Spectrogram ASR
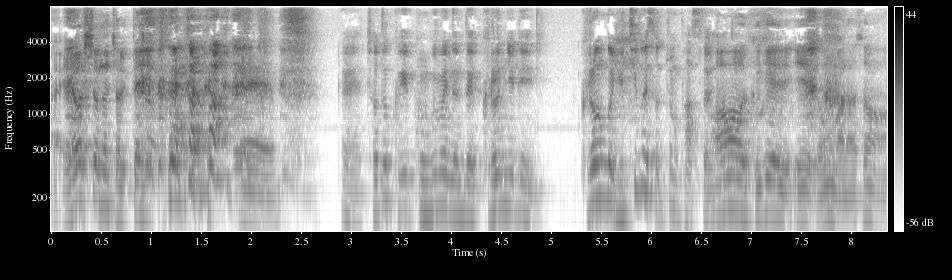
아, 에어쇼는 절대 예. 네, 저도 그게 궁금했는데 그런 일이 그런 걸 유튜브에서 좀 봤어요. 아, 그게 예, 너무 많아서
